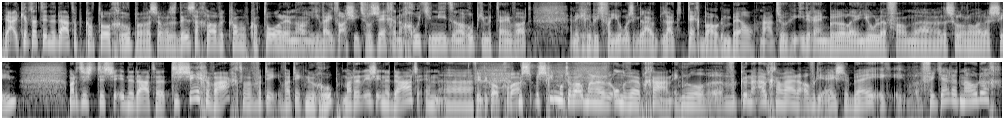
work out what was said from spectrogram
ja, ik heb dat inderdaad op kantoor geroepen. Was, was dinsdag geloof ik, ik kwam op kantoor en dan, je weet wel, als je iets wil zeggen, dan groet je niet en dan roep je meteen wat. En ik riep iets van, jongens, ik luid, luid de techbodembel. Nou, natuurlijk iedereen brullen en joelen van, uh, dat zullen we nog wel eens zien. Maar het is, het is inderdaad, uh, het is zeer gewaagd wat ik, wat ik nu roep. Maar dat is inderdaad, en... Uh, Vind ik ook gewaagd. Mis, misschien moeten we ook maar naar het onderwerp gaan. Ik bedoel, we kunnen uitgaan wijden over die ECB. Ik, ik, vind jij dat nodig?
